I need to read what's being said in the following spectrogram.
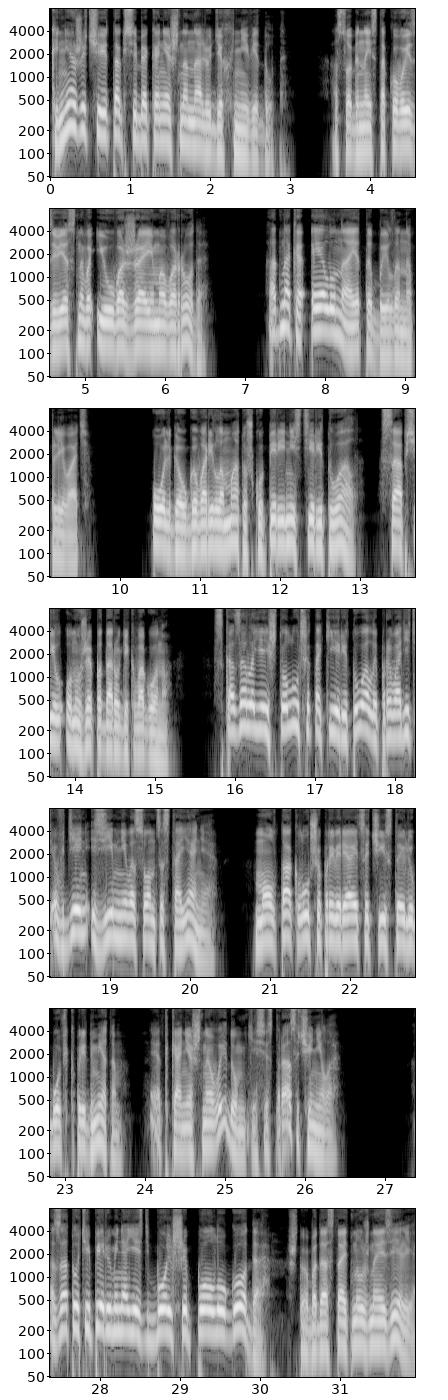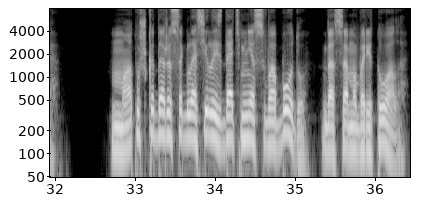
Княжичи так себя, конечно, на людях не ведут особенно из такого известного и уважаемого рода. Однако Эллу на это было наплевать. Ольга уговорила матушку перенести ритуал, сообщил он уже по дороге к вагону. Сказала ей, что лучше такие ритуалы проводить в день зимнего солнцестояния. Мол, так лучше проверяется чистая любовь к предметам. Это, конечно, выдумки сестра сочинила. Зато теперь у меня есть больше полугода, чтобы достать нужное зелье. Матушка даже согласилась дать мне свободу до самого ритуала.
